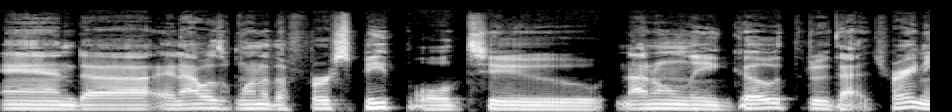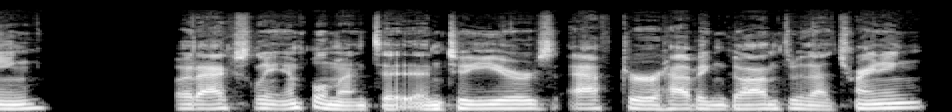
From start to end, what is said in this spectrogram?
and uh, and I was one of the first people to not only go through that training, but actually implement it. And two years after having gone through that training,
